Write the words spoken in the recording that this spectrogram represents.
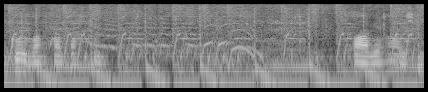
kurwa, wchodza. Pa, wjechaliśmy.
